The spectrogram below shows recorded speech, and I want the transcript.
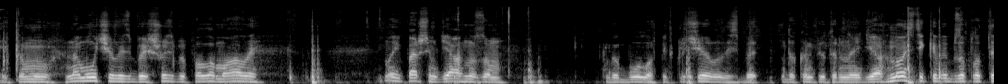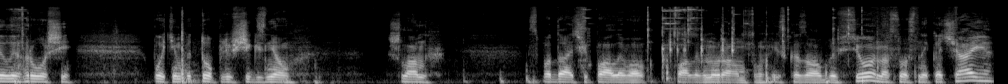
І тому намучились би, щось би поламали. Ну і першим діагнозом би було, підключились би до комп'ютерної діагностики, ви б заплатили гроші. Потім би топлівщик зняв шланг з подачі палива паливну рампу і сказав би, все, насос не качає.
